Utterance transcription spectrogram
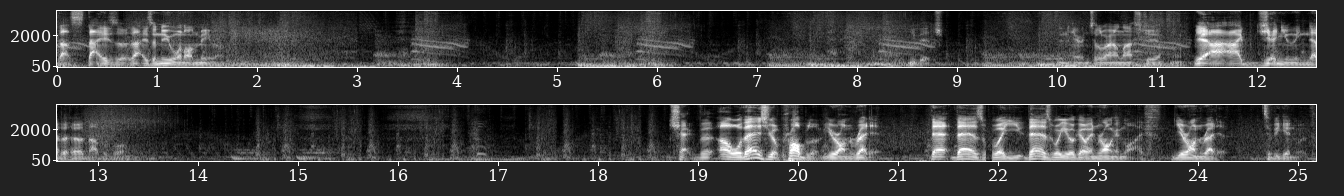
That's that is a that is a new one on me, man. Bitch. Didn't hear it until around last year. Yeah, I, I genuinely never heard that before. Check the. Oh well, there's your problem. You're on Reddit. There, there's where you. There's where you're going wrong in life. You're on Reddit to begin with.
